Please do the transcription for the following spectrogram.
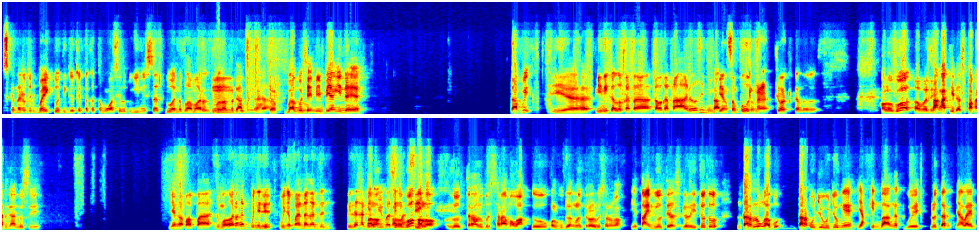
skenario terbaik 23 kita ketemu hasil begini set 26 lamaran 28 Hmm, cakep. Bagus ya, mimpi yang indah ya. Tapi Iya, ini kalau kata kalau kata Ariel sih mimpi yang sempurna. Cuma kalau kalau gue sangat tidak sepakat dengan lu sih. Ya nggak apa-apa. Semua orang kan punya Iya. punya pandangan dan pilihan Kalau kalau gue kalau lu terlalu berserah sama waktu, kalau gue bilang lu terlalu berserah sama waktu, ya time will tell segala itu tuh, ntar lu nggak, bu- ntar ujung-ujungnya yakin banget gue, lu ntar nyalain,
